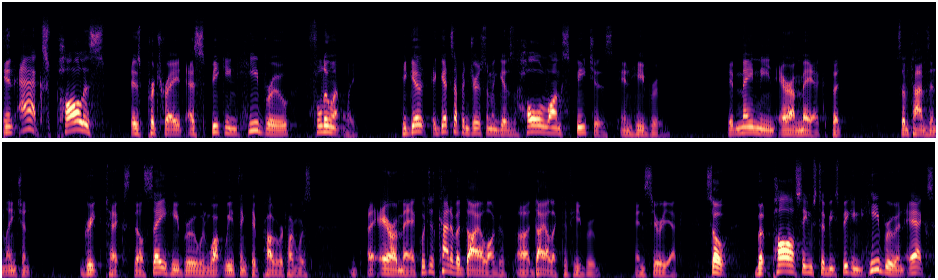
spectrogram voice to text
In Acts, Paul is, is portrayed as speaking Hebrew fluently. He get, gets up in Jerusalem and gives whole long speeches in Hebrew. It may mean Aramaic, but sometimes in ancient Greek texts they'll say Hebrew, and what we think they probably were talking was Aramaic, which is kind of a dialogue of, uh, dialect of Hebrew and Syriac. So, but Paul seems to be speaking Hebrew in Acts.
